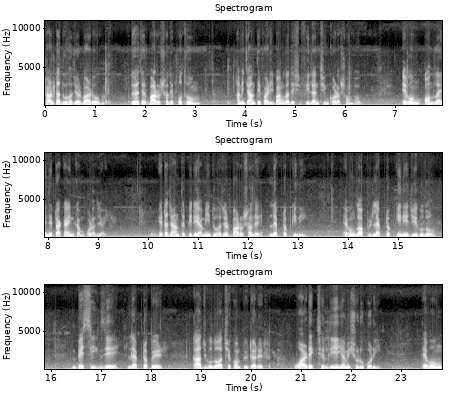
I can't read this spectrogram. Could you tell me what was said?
সালটা দু হাজার বারো দু হাজার বারো সালে প্রথম আমি জানতে পারি বাংলাদেশে ফ্রিল্যান্সিং করা সম্ভব এবং অনলাইনে টাকা ইনকাম করা যায়। এটা জানতে পেরে আমি দু হাজার বারো সালে ল্যাপটপ কিনি এবং ল্যাপ- ল্যাপটপ কিনে যেগুলো বেসিক যে ল্যাপটপের কাজগুলো আছে কম্পিউটারের ওয়ার্ড এক্সেল দিয়েই আমি শুরু করি এবং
